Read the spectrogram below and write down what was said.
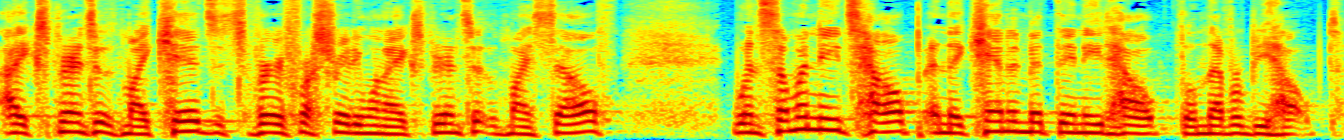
I experience it with my kids. It's very frustrating when I experience it with myself. When someone needs help and they can't admit they need help, they'll never be helped.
